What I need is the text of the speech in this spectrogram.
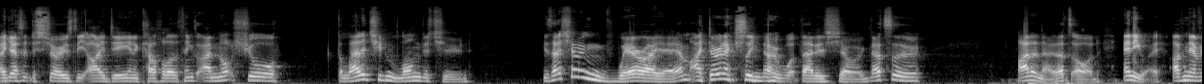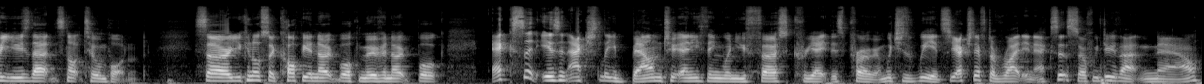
I guess it just shows the ID and a couple other things. I'm not sure. The latitude and longitude. Is that showing where I am? I don't actually know what that is showing. That's a... I don't know, that's odd. Anyway, I've never used that, it's not too important. So you can also copy a notebook, move a notebook. Exit isn't actually bound to anything when you first create this program, which is weird. So you actually have to write in exit. So if we do that now,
